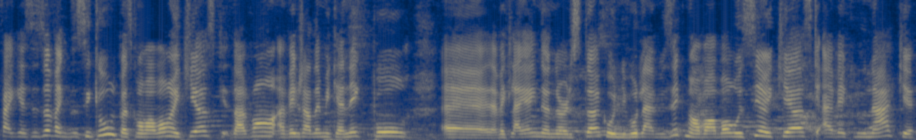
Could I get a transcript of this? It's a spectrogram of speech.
Fait que c'est ça, fait que c'est cool parce qu'on va avoir un kiosque, dans le fond, avec Jardin Mécanique pour, euh, avec la gang de Nerdstock au niveau de la musique, mais on va avoir aussi un kiosque avec Lunac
